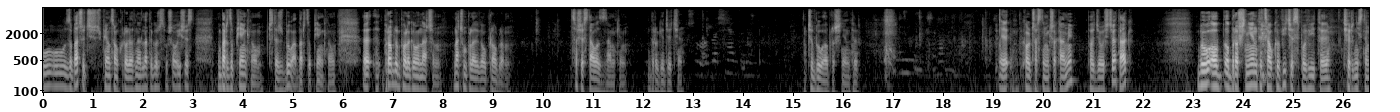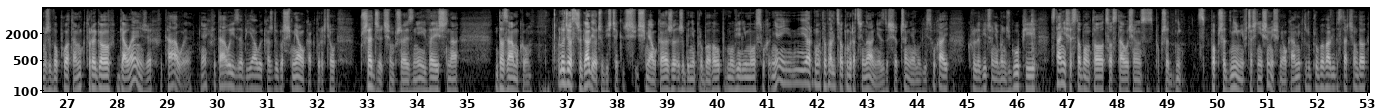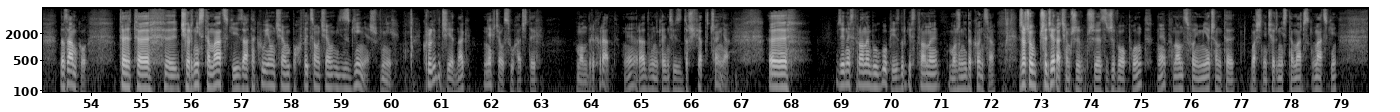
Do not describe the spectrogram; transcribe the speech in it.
zobaczyć śpiącą królewnę, dlatego że słyszał, iż jest bardzo piękną, czy też była bardzo piękną. E, problem polegał na czym? Na czym polegał problem? Co się stało z zamkiem, drogie dzieci? Czy było obrośnięte? Kolczastymi krzakami? Powiedziałyście, tak? Był obrośnięty, całkowicie spowity ciernistym żywopłotem, którego gałęzie chwytały, nie? chwytały i zabijały każdego śmiałka, który chciał przedrzeć się przez nie i wejść na, do zamku. Ludzie ostrzegali oczywiście śmiałka, że, żeby nie próbował. Mówili mu, słuchaj, nie, i argumentowali całkiem racjonalnie, z doświadczenia. Mówili, słuchaj, królewiczu, nie bądź głupi, stanie się z tobą to, co stało się z, poprzedni, z poprzednimi, wcześniejszymi śmiałkami, którzy próbowali dostać się do, do zamku. Te, te y, cierniste macki zaatakują cię, pochwycą cię i zginiesz w nich. Królewicz jednak nie chciał słuchać tych mądrych rad, nie? rad wynikających z doświadczenia. E, z jednej strony był głupi, z drugiej strony może nie do końca. Zaczął przedzierać się przy, przez żywopłot, nie? tnąc swoim mieczem te właśnie cierniste macki, macki.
